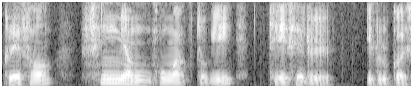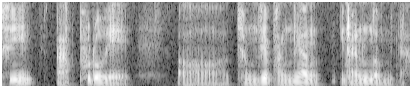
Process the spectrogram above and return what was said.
그래서 생명공학 쪽이 대세를 이룰 것이 앞으로의 어, 경제 방향이라는 겁니다.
